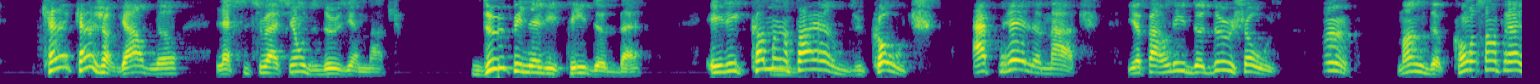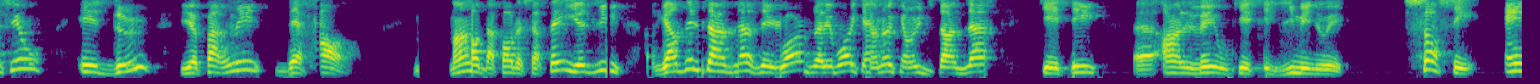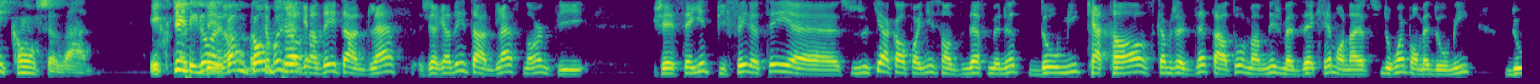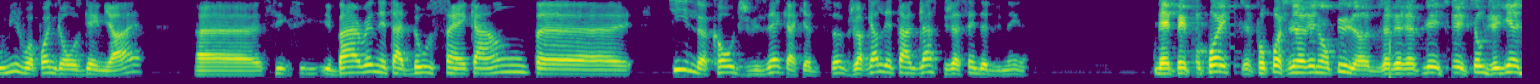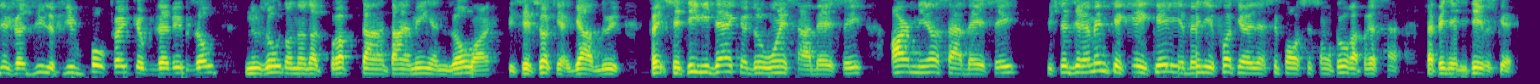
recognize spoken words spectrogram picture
quand, quand je regarde la situation du deuxième match, deux pénalités de banc et les commentaires du coach après le match, il a parlé de deux choses. Un, manque de concentration et deux, il a parlé d'effort. Manque de la part de certains, il a dit Regardez le temps de glace des joueurs, vous allez voir qu'il y en a qui ont eu du temps de glace qui a été euh, enlevé ou qui a été diminué. Ça, c'est inconcevable. Écoutez, les gars, parce que moi, j'ai regardé les temps de glace, j'ai regardé les temps de glace, Norm, puis j'ai essayé de piffer. Là, euh, Suzuki a encore pogné son 19 minutes, Domi 14. Comme je le disais tantôt, à un moment donné, je me disais, crème, on a-tu droit pour mettre Domi? Domi, je ne vois pas une grosse game hier. Euh, Barron est à 12,50. Euh, qui le coach visait quand il a dit ça? Je regarde les temps de glace puis j'essaie de deviner. Mais il ne faut pas, faut pas se leurrer non plus. Là. Vous avez rappelé, Claude Julien a déjà dit, le fiez-vous pas au fait que vous avez vous autres. Nous autres, on a notre propre timing à nous autres. Puis c'est ça qui regarde lui. C'est évident que Drouin, ça a baissé. Armia, ça a baissé. Puis je te dirais même que KK, il y a bien des fois qu'il a laissé passer son tour après sa, sa pénalité. Parce que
